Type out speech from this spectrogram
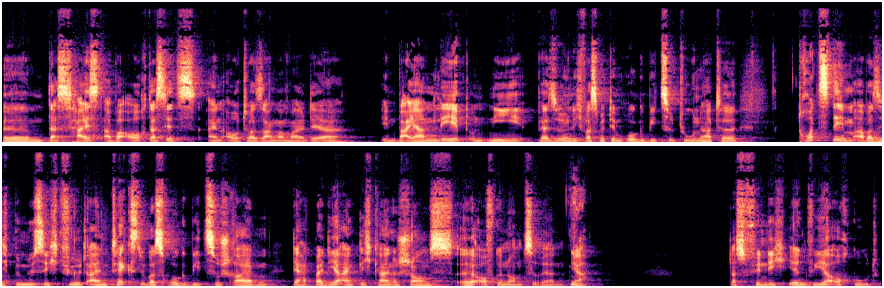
Mhm. Das heißt aber auch, dass jetzt ein Autor, sagen wir mal, der in Bayern lebt und nie persönlich was mit dem Ruhrgebiet zu tun hatte, trotzdem aber sich bemüßigt fühlt, einen Text übers Ruhrgebiet zu schreiben, der hat bei dir eigentlich keine Chance, äh, aufgenommen zu werden. Ja, das finde ich irgendwie ja auch gut.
